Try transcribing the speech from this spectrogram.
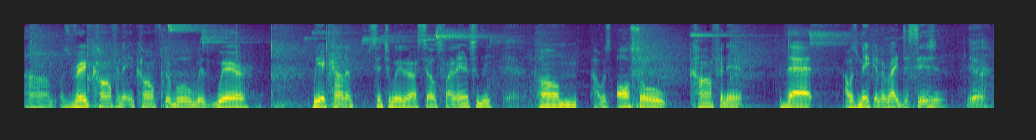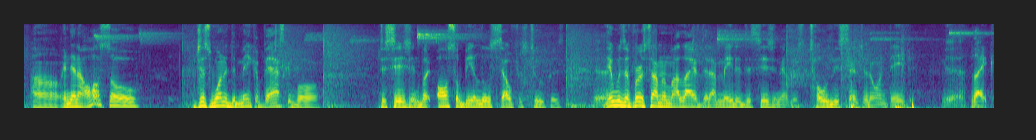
um, I was very confident and comfortable with where we had kind of situated ourselves financially. Um, I was also confident that I was making the right decision. Yeah. Um, and then I also just wanted to make a basketball decision, but also be a little selfish too, because it was the first time in my life that I made a decision that was totally centered on David. Yeah. Like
